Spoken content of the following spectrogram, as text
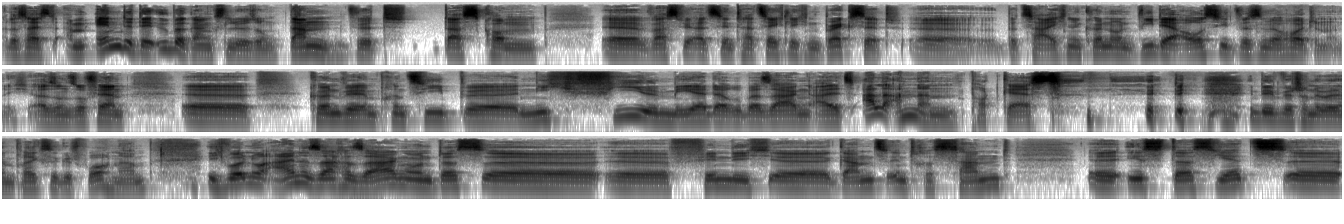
Das heißt, am Ende der Übergangslösung, dann wird das kommen, äh, was wir als den tatsächlichen Brexit äh, bezeichnen können. Und wie der aussieht, wissen wir heute noch nicht. Also insofern äh, können wir im Prinzip äh, nicht viel mehr darüber sagen als alle anderen Podcasts, in denen wir schon über den Brexit gesprochen haben. Ich wollte nur eine Sache sagen und das äh, äh, finde ich äh, ganz interessant äh, ist, dass jetzt äh,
